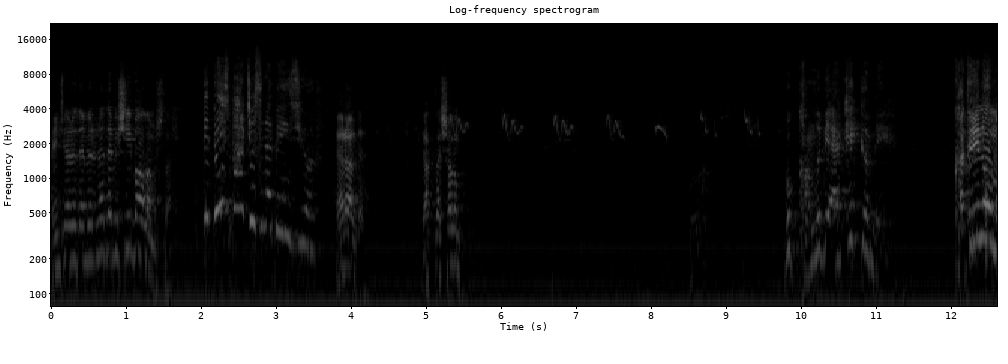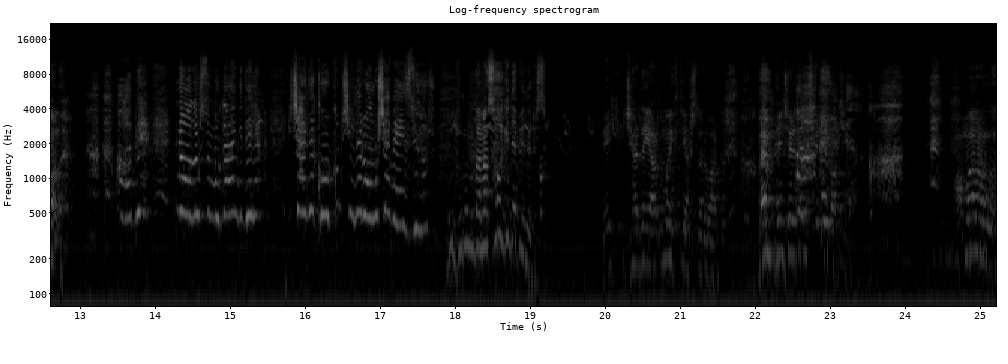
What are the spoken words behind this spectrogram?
Pencere demirine de bir şey bağlamışlar. Bir bez parçasına benziyor. Herhalde. Yaklaşalım. Bu, bu kanlı bir erkek gömleği. Kadir'in olmalı. Abi ne olursun buradan gidelim. İçeride korkunç şeyler olmuşa benziyor. Bu durumda nasıl gidebiliriz? Belki içeride yardıma ihtiyaçları vardır. Ben pencereden içeriye bakayım. Aman Allah.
